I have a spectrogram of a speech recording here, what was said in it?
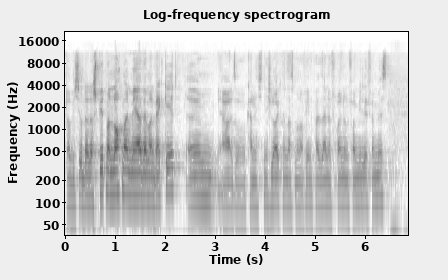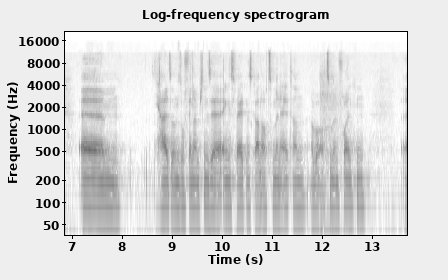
glaube ich, oder das spürt man noch mal mehr, wenn man weggeht. Ähm, ja, also kann ich nicht leugnen, dass man auf jeden Fall seine Freunde und Familie vermisst. Ähm, ja, also insofern habe ich ein sehr enges Verhältnis, gerade auch zu meinen Eltern, aber auch zu meinen Freunden. Äh,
